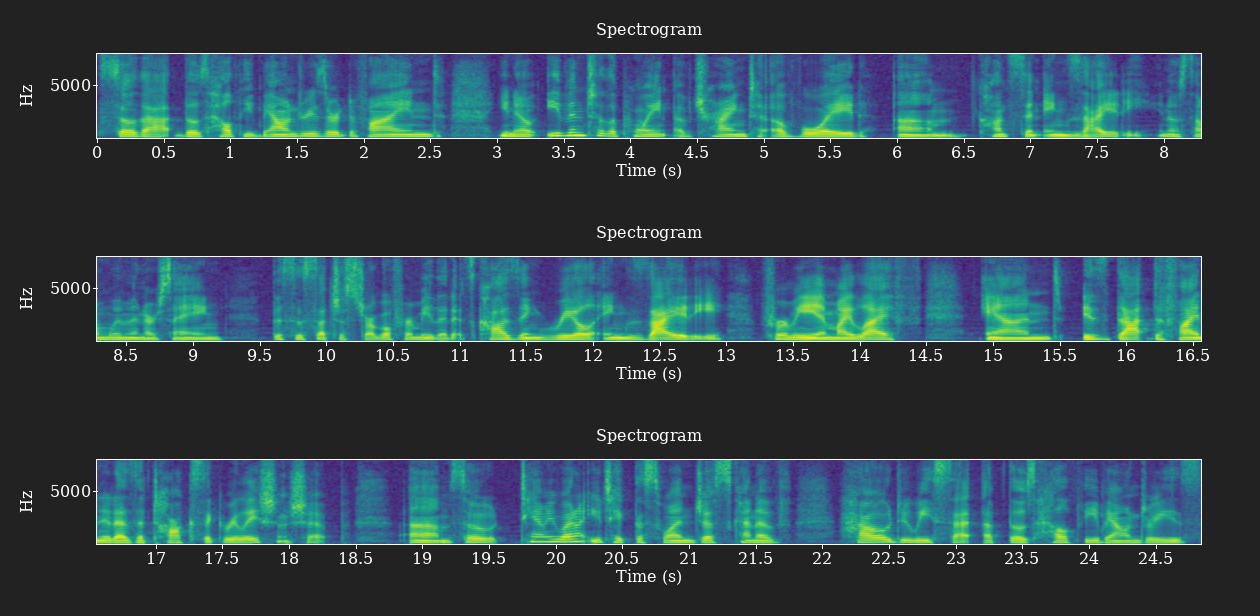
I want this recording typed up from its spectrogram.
so that those healthy boundaries are defined you know even to the point of trying to avoid um, constant anxiety you know some women are saying this is such a struggle for me that it's causing real anxiety for me in my life. And is that defined as a toxic relationship? Um, so, Tammy, why don't you take this one? Just kind of how do we set up those healthy boundaries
